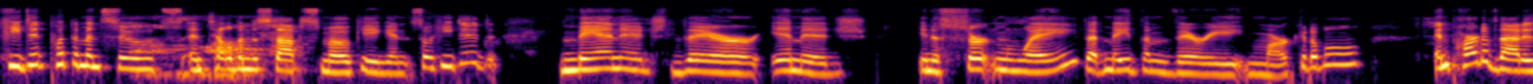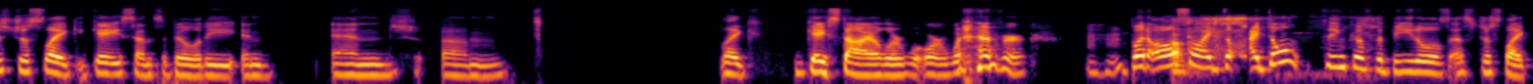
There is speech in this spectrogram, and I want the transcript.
he did put them in suits and tell them to stop smoking. And so he did manage their image in a certain way that made them very marketable. And part of that is just like gay sensibility and and um like gay style or or whatever. Hmm but also I, do, I don't think of the beatles as just like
